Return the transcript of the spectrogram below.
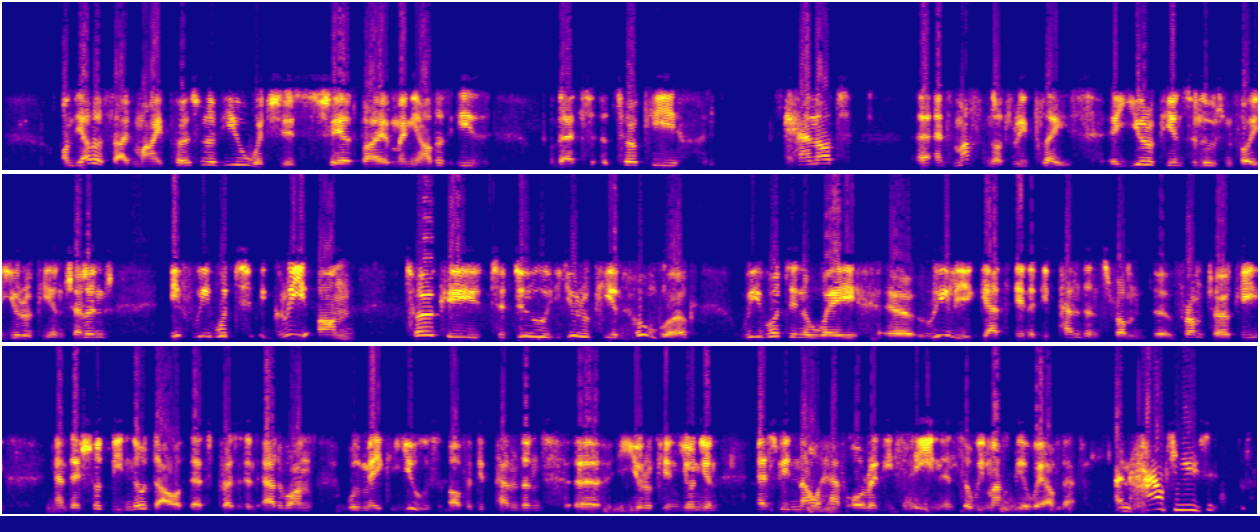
On the other side, my personal view, which is shared by many others, is that Turkey cannot uh, and must not replace a European solution for a European challenge. If we would agree on Turkey to do European homework, we would, in a way, uh, really get in a dependence from uh, from Turkey, and there should be no doubt that President Erdogan will make use of a dependent uh, European Union, as we now have already seen, and so we must be aware of that. And how do you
